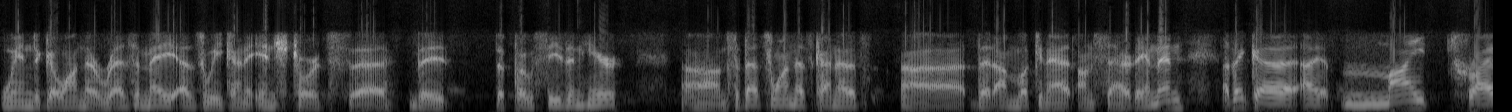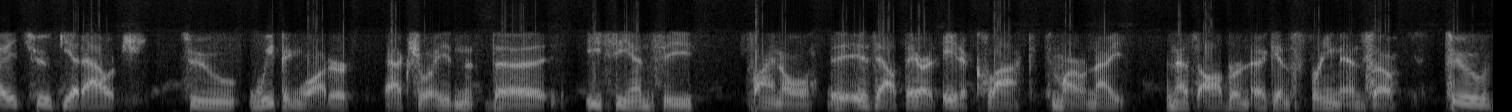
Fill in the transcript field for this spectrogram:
win to go on their resume as we kind of inch towards uh, the the postseason here. Um, so that's one that's kind of uh, that I'm looking at on Saturday. And then I think uh, I might try to get out to Weeping Water. Actually, the ECNC final is out there at eight o'clock tomorrow night, and that's Auburn against Freeman. So two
